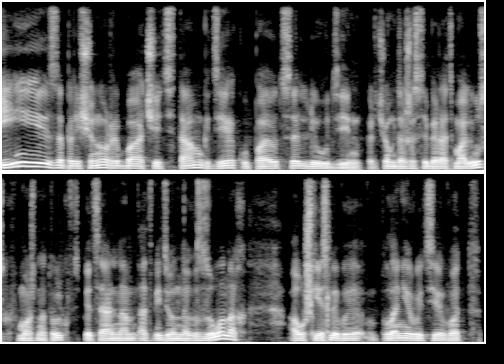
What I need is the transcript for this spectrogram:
И запрещено рыбачить там, где купаются люди. Причем даже собирать моллюсков можно только в специально отведенных зонах. А уж если вы планируете, вот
